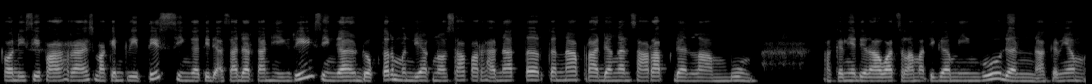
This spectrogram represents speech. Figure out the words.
kondisi Farhana semakin kritis sehingga tidak sadarkan diri sehingga dokter mendiagnosa Farhana terkena peradangan saraf dan lambung. Akhirnya dirawat selama tiga minggu dan akhirnya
